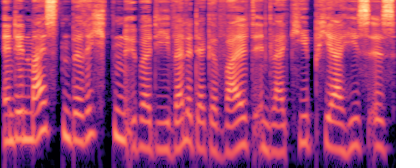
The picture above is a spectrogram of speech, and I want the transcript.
In den meisten Berichten über die Welle der Gewalt in Laikipia hieß es,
